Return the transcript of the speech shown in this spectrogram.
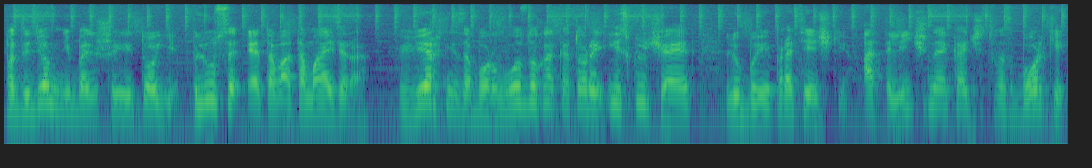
Подведем небольшие итоги. Плюсы этого атомайзера. Верхний забор воздуха, который исключает любые протечки. Отличное качество сборки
